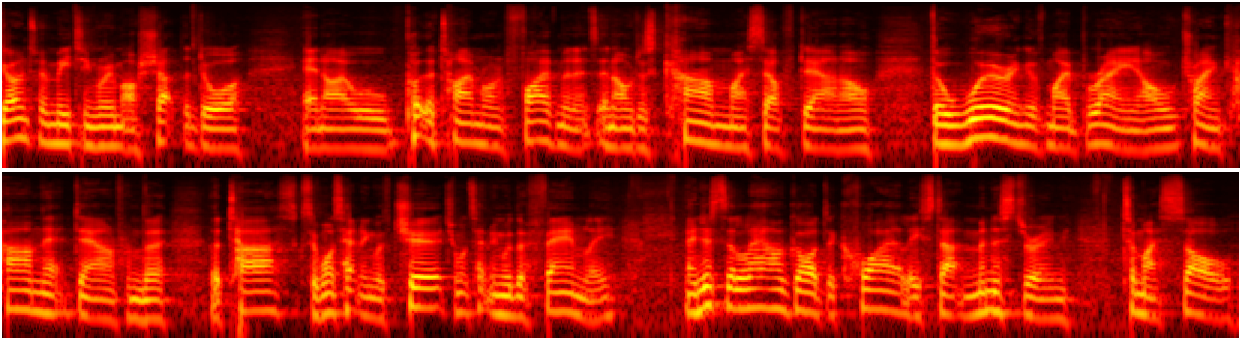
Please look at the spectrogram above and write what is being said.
go into a meeting room, I'll shut the door, and I will put the timer on five minutes and I'll just calm myself down. I'll, the whirring of my brain, I'll try and calm that down from the, the tasks and what's happening with church and what's happening with the family, and just allow God to quietly start ministering to my soul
